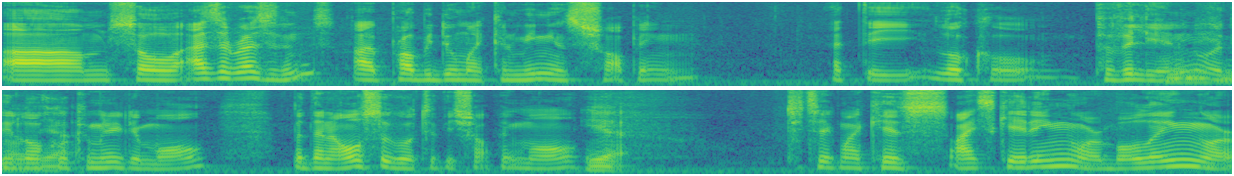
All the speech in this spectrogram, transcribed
Um, so, as a resident, I probably do my convenience shopping at the local pavilion or the mall, local yeah. community mall, but then I also go to the shopping mall yeah, to take my kids ice skating or bowling or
